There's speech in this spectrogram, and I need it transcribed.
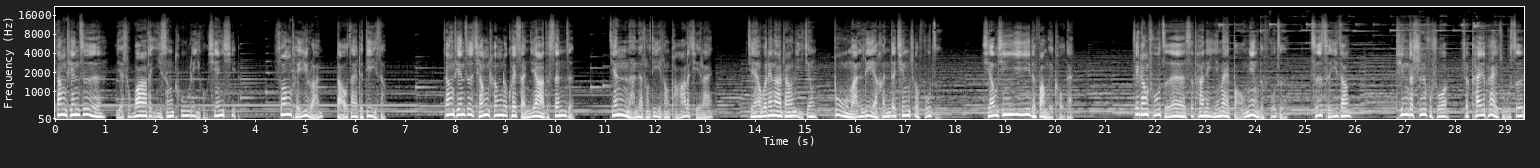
张天志也是哇的一声吐了一口鲜血，双腿一软。倒在了地上，张天志强撑着快散架的身子，艰难地从地上爬了起来，捡回来那张已经布满裂痕的青色符纸，小心翼翼地放回口袋。这张符纸是他那一脉保命的符纸，只此一张。听他师傅说，是开派祖师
